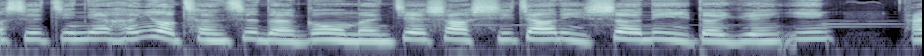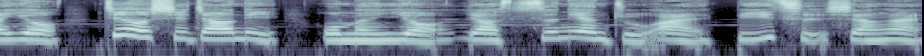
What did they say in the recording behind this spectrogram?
老师今天很有层次的跟我们介绍洗脚礼设立的原因，还有借由洗脚礼，我们有要思念主爱，彼此相爱，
